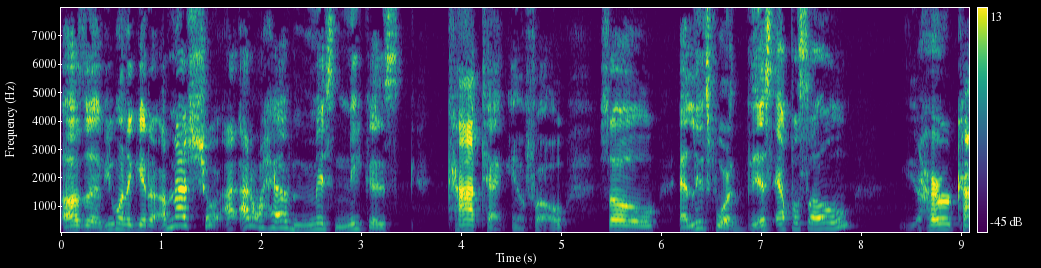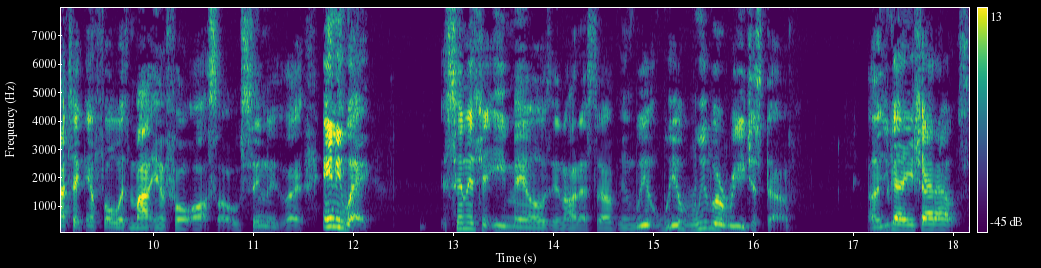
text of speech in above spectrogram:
Also, if you want to get, a, I'm not sure. I, I don't have Miss Nika's contact info, so at least for this episode, her contact info is my info. Also, send it. Like, anyway, send us your emails and all that stuff, and we we we will read your stuff. Uh, you got any shout outs?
